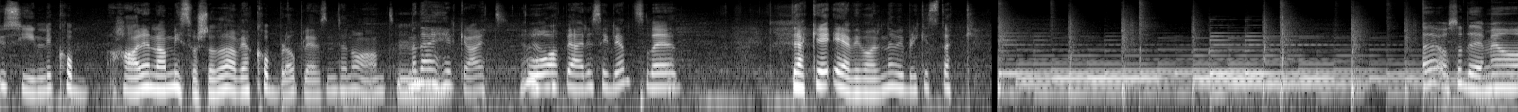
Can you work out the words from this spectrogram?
usynlig har en eller annen misforståelse. Vi har kobla opplevelsen til noe annet. Mm. Men det er helt greit. Ja. Og at vi er resilient. Så det, det er ikke evigvarende. Vi blir ikke stuck. Også det med å,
